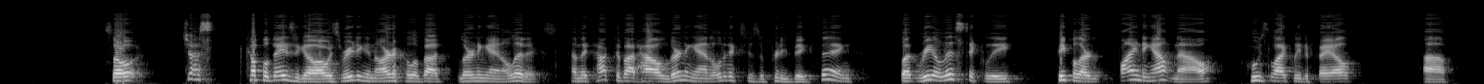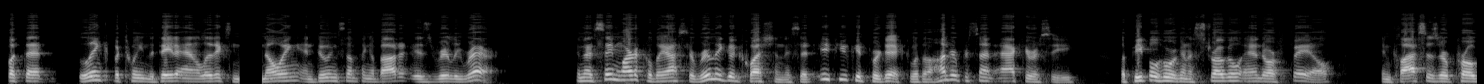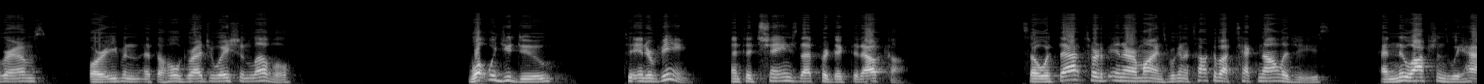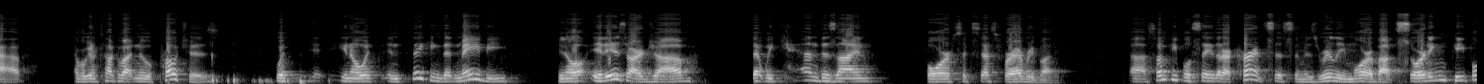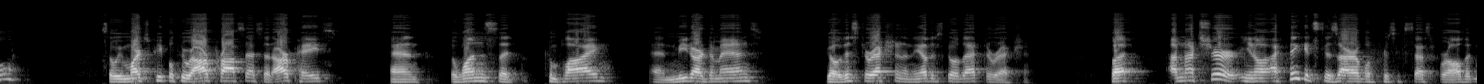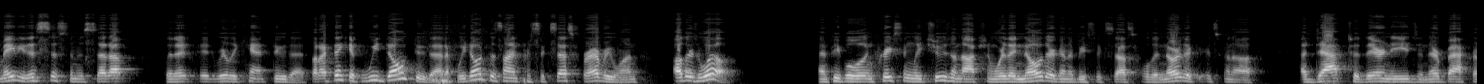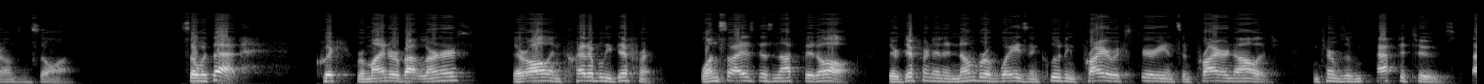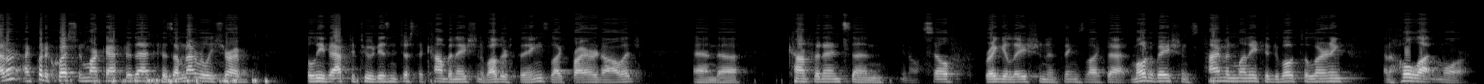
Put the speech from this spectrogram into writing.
So just a couple days ago, I was reading an article about learning analytics, and they talked about how learning analytics is a pretty big thing, but realistically, people are finding out now who's likely to fail, uh, but that link between the data analytics, knowing and doing something about it is really rare. In that same article, they asked a really good question. They said, if you could predict with 100% accuracy the people who are going to struggle and or fail in classes or programs or even at the whole graduation level, what would you do to intervene and to change that predicted outcome? So with that sort of in our minds, we're going to talk about technologies and new options we have, and we're going to talk about new approaches with, you know, with, in thinking that maybe, you know, it is our job that we can design for success for everybody. Uh, some people say that our current system is really more about sorting people. So we march people through our process at our pace, and the ones that comply and meet our demands go this direction and the others go that direction. But I'm not sure, you know, I think it's desirable for success for all, but maybe this system is set up that it, it really can't do that. But I think if we don't do that, if we don't design for success for everyone, others will. And people will increasingly choose an option where they know they're going to be successful, they know that it's going to adapt to their needs and their backgrounds and so on. So with that, quick reminder about learners. They're all incredibly different. One size does not fit all. They're different in a number of ways, including prior experience and prior knowledge in terms of aptitudes. I, don't, I put a question mark after that because I'm not really sure I believe aptitude isn't just a combination of other things like prior knowledge and uh, confidence and you know, self-regulation and things like that. Motivations, time and money to devote to learning, and a whole lot more.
